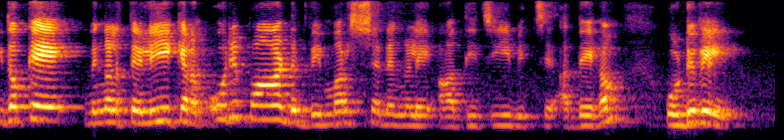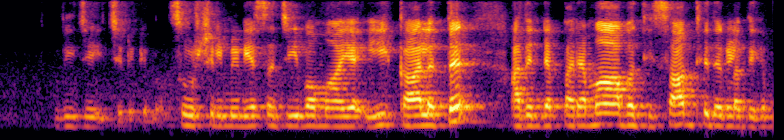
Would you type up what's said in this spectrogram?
ഇതൊക്കെ നിങ്ങൾ തെളിയിക്കണം. ഒരുപാട് വിമർശനങ്ങളെ അതിജീവിച്ച് അദ്ദേഹം ഒടുവിൽ വിജയിച്ചിരിക്കുന്നു. സോഷ്യൽ മീഡിയ സജീവമായ ഈ കാലത്ത് അതിന്റെ പരമാവധി സാധ്യതകൾ അദ്ദേഹം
